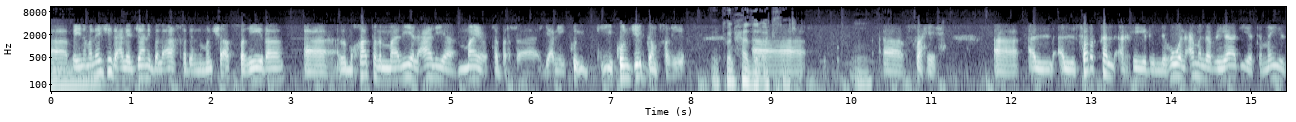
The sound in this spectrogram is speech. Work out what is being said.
آه بينما نجد على الجانب الآخر أن المنشأة الصغيرة آه المخاطرة المالية العالية ما يعتبر آه يعني يكون جدا صغير. يكون حذر أكثر. آه آه صحيح. آه الفرق الأخير اللي هو العمل الريادي يتميز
